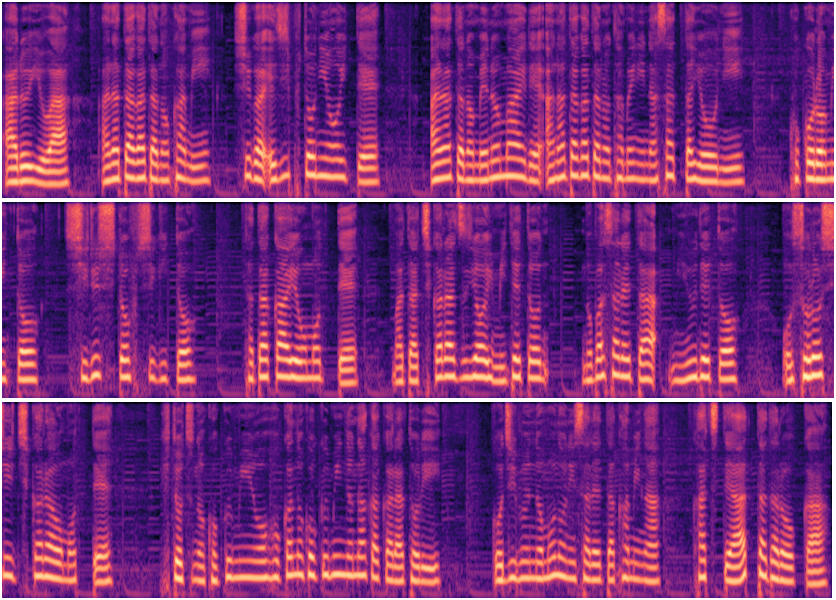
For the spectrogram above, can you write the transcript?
あるいは、あなた方の神、主がエジプトにおいて、あなたの目の前であなた方のためになさったように、試みと印と不思議と戦いをもって、また力強い御手と伸ばされた身腕と恐ろしい力を持って、一つの国民を他の国民の中から取り、ご自分のものにされた神がかつてあっただろうか。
